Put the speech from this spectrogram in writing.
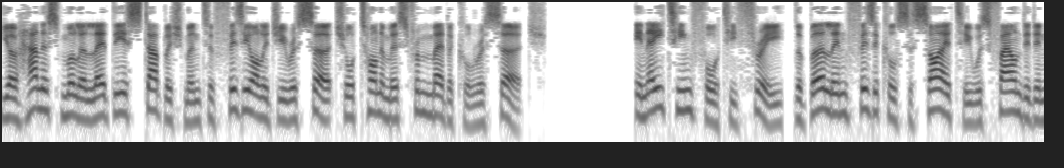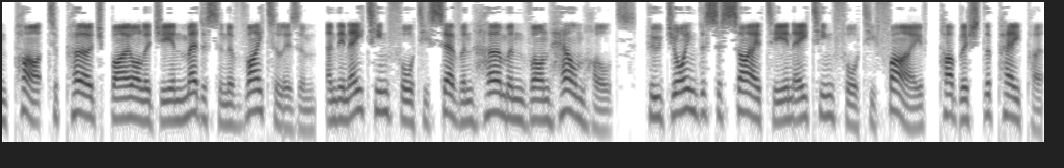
Johannes Müller led the establishment of physiology research autonomous from medical research. In 1843, the Berlin Physical Society was founded in part to purge biology and medicine of vitalism, and in 1847 Hermann von Helmholtz, who joined the society in 1845, published the paper,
